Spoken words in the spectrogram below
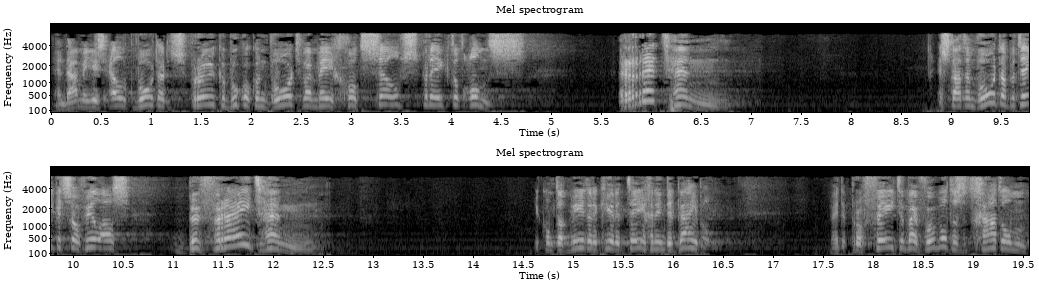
En daarmee is elk woord uit het spreukenboek ook een woord waarmee God zelf spreekt tot ons. Red hen. Er staat een woord dat betekent zoveel als bevrijd hen. Je komt dat meerdere keren tegen in de Bijbel. Bij de profeten bijvoorbeeld, als het gaat om,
